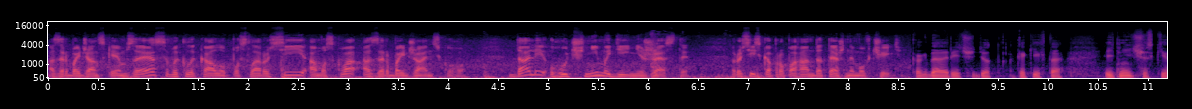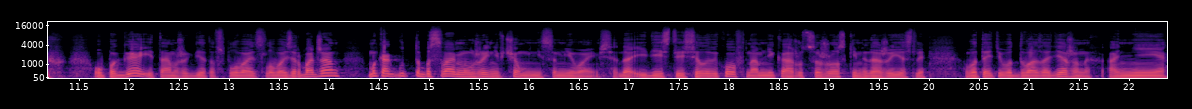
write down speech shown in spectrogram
Азербайджанське МЗС викликало посла Росії, а Москва азербайджанського. Далі гучні медійні жести. Російська пропаганда теж не мовчить. когда речь идет о каких-то этнических ОПГ, и там же где-то всплывает слово Азербайджан, мы как будто бы с вами уже ни в чем не сомневаемся. Да? И действия силовиков нам не кажутся жесткими, даже если вот эти вот два задержанных, они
